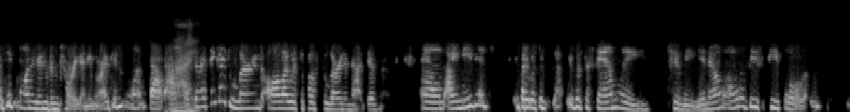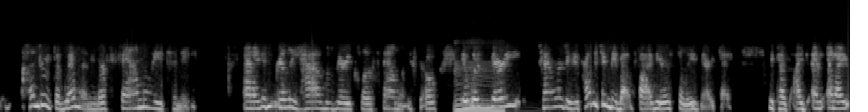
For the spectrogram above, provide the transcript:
I didn't want an inventory anymore. I didn't want that aspect. Right. And I think I'd learned all I was supposed to learn in that business. And I needed, but it was a, it was a family to me, you know, all of these people, hundreds of women were family to me. And I didn't really have a very close family. So mm. it was mm. very challenging. It probably took me about five years to leave Mary Kay because I and, and I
